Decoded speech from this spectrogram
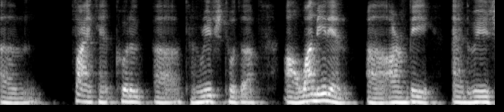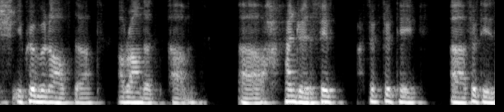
um, fine can could uh, can reach to the uh, one million uh, RMB, and which equivalent of the around the um, uh, hundred fifty uh, fifty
